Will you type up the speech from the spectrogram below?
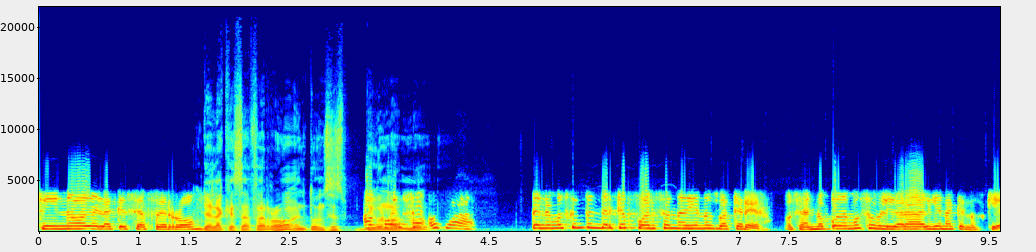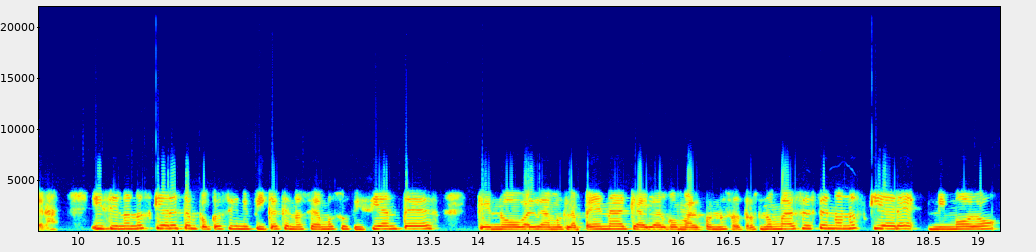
sino de la que se aferró. de la que se aferró. Entonces, A digo, no, no. o sea, tenemos que entender que a fuerza nadie nos va a querer. O sea, no podemos obligar a alguien a que nos quiera. Y si no nos quiere, tampoco significa que no seamos suficientes, que no valgamos la pena, que hay algo mal con nosotros. Nomás este no nos quiere, ni modo.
